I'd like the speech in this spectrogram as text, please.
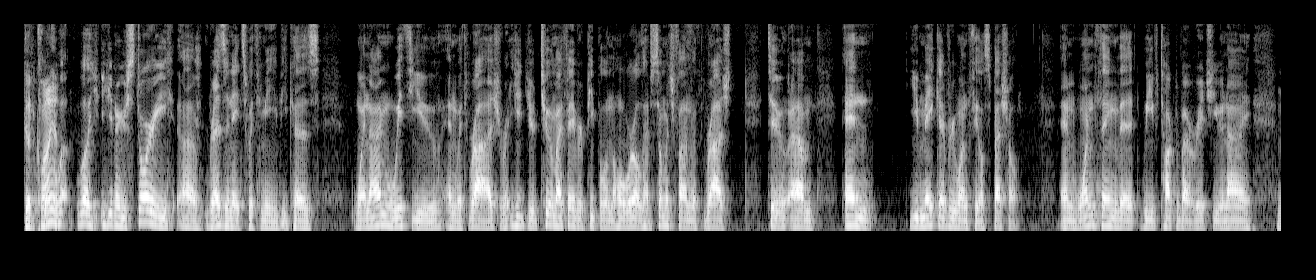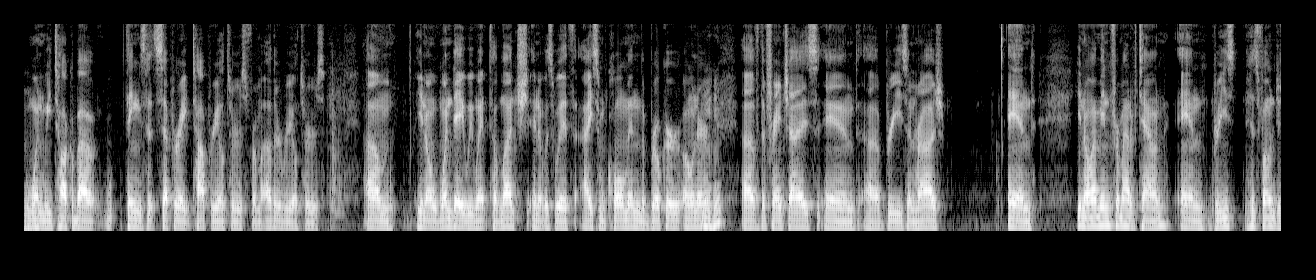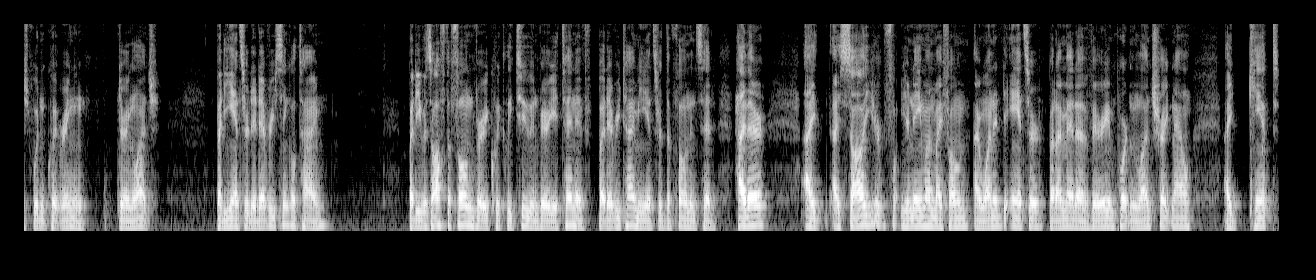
Good client. Well, well, y- you know, your story uh, resonates with me because when I'm with you and with Raj, you- you're two of my favorite people in the whole world. Have so much fun with Raj, too, um, and you make everyone feel special. And one thing that we've talked about, Rich, you and I, when we talk about things that separate top realtors from other realtors, um, you know, one day we went to lunch and it was with Isom Coleman, the broker owner of the franchise, and uh, Breeze and Raj. And, you know, I'm in from out of town, and Breeze, his phone just wouldn't quit ringing during lunch. But he answered it every single time. But he was off the phone very quickly, too, and very attentive. But every time he answered the phone and said, Hi there. I, I saw your your name on my phone. I wanted to answer, but I'm at a very important lunch right now. I can't,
